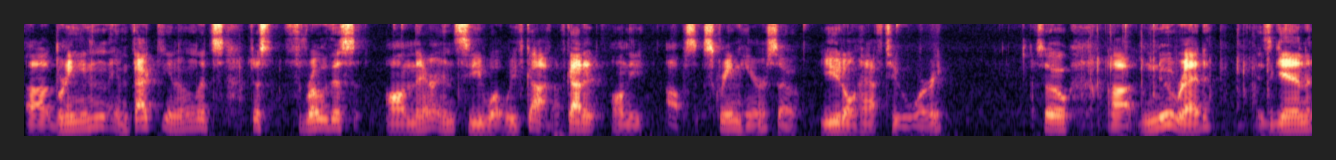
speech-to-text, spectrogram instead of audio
uh, green. In fact, you know, let's just throw this on there and see what we've got. I've got it on the opposite screen here, so you don't have to worry. So uh, new red is again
